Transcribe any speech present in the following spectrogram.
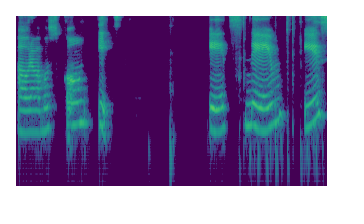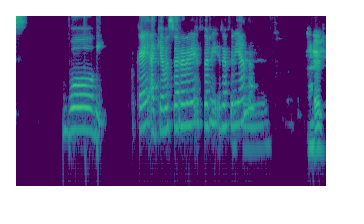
Ahora vamos con it. Its name is Bobby, ¿ok? ¿A quién me estoy refiriendo? A él.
